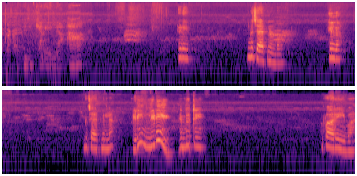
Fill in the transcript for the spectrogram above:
എന്താ കാര്യം? എനിക്കറിയില്ല. എടി നിങ്ങക്ക് ചേട്ടനുണ്ടോ? ഇല്ല. നിങ്ങക്ക് ചേട്ടനില്ല? എടി ഇല്ലടി. എന്തുറ്റി അപ്പൊ ആരാ ഇവാൻ?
